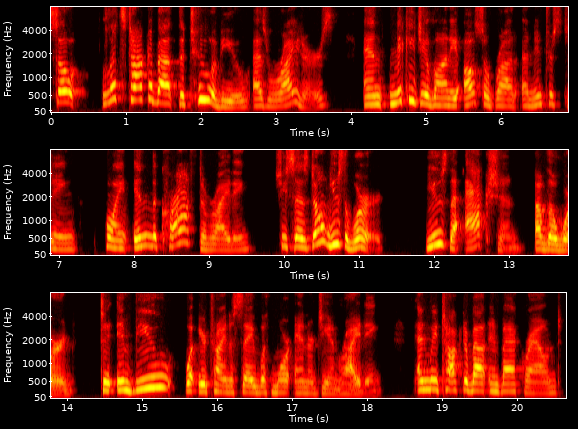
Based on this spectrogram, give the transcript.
So let's talk about the two of you as writers. And Nikki Giovanni also brought an interesting point in the craft of writing. She says, don't use the word, use the action of the word to imbue what you're trying to say with more energy in writing. And we talked about in background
